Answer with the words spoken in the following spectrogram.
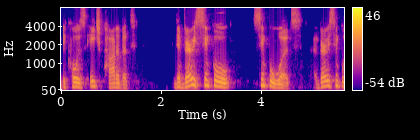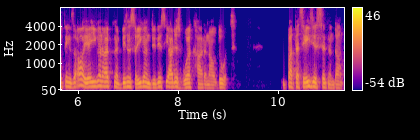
because each part of it, they're very simple, simple words, very simple things. Oh, yeah, you're going to open a business or you're going to do this. Yeah, I just work hard and I'll do it. But that's easier said than done.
